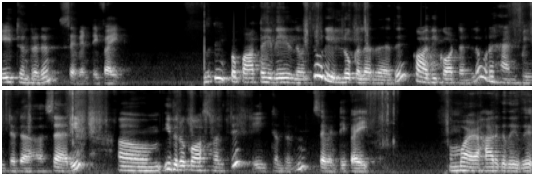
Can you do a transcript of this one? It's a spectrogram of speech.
eight hundred and seventy five வந்துட்டு இப்போ பார்த்த இதே இதில் வந்துட்டு ஒரு எல்லோ கலர் அது காதி காட்டனில் ஒரு ஹேண்ட் பெயிண்டட் சாரீ இதோட காஸ்ட் வந்துட்டு eight hundred and seventy five ரொம்ப அழகாக இருக்குது இது.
